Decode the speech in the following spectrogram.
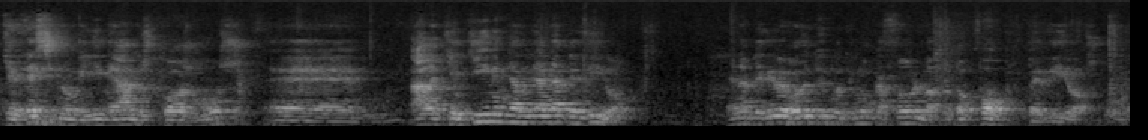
και δεν συνομιλεί με άλλους κόσμους, ε, αλλά και εκεί είναι μια δουλειά, ένα πεδίο. Ένα πεδίο, εγώ δεν το υποτιμώ καθόλου αυτό το pop πεδίο, ας πούμε,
